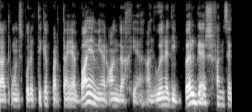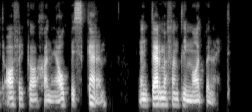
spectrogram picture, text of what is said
dat ons politieke partye baie meer aandag gee aan hoe hulle die burgers van Suid-Afrika gaan help beskerm in terme van klimaatbeleid.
